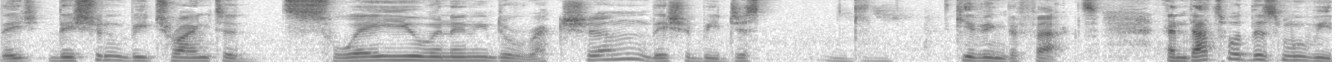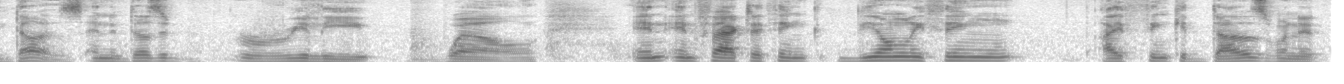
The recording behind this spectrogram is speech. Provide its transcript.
they, they shouldn't be trying to sway you in any direction. They should be just g- giving the facts. And that's what this movie does, and it does it really well. In, in fact, I think the only thing I think it does when it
